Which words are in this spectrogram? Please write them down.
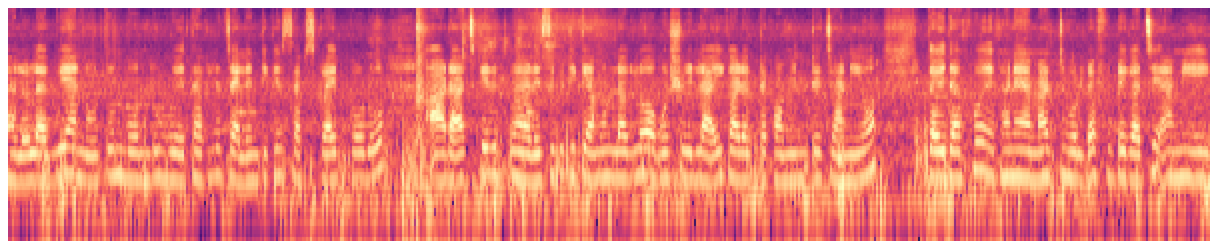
ভালো লাগবে। আর নতুন বন্ধু হয়ে থাকলে চ্যানেলটিকে সাবস্ক্রাইব করো। আর আজকের রেসিপিটি কেমন লাগল অবশ্যই লাইক আর একটা কমেন্টে জানিও। তাই দেখো, এখানে আমার ঝোলটা ফুটে গেছে। আমি এই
